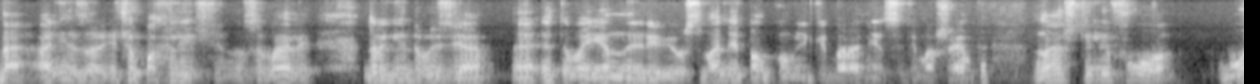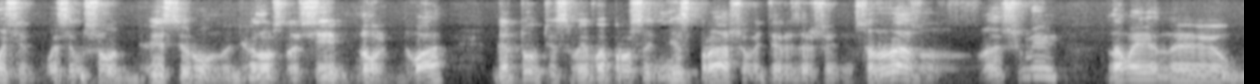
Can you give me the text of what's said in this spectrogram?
Да, они еще похлеще называли. Дорогие друзья, э, это военное ревю. С вами полковники Баранец и Тимошенко. Наш телефон 8 800 200 ровно 9702. Готовьте свои вопросы, не спрашивайте разрешения. Сразу зашли на военное ревю.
